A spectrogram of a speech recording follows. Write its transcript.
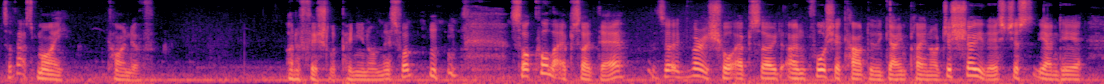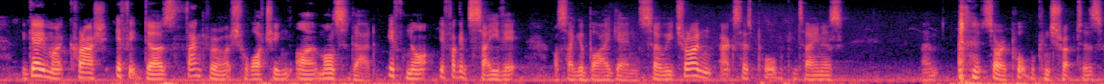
so that's my kind of unofficial opinion on this one. so I'll call that episode there. It's a very short episode. Unfortunately, I can't do the gameplay, and I'll just show you this just at the end here. The game might crash. If it does, thank you very much for watching. I'm Monster Dad. If not, if I can save it, I'll say goodbye again. So we try and access portable containers. Um, sorry, portable constructors.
